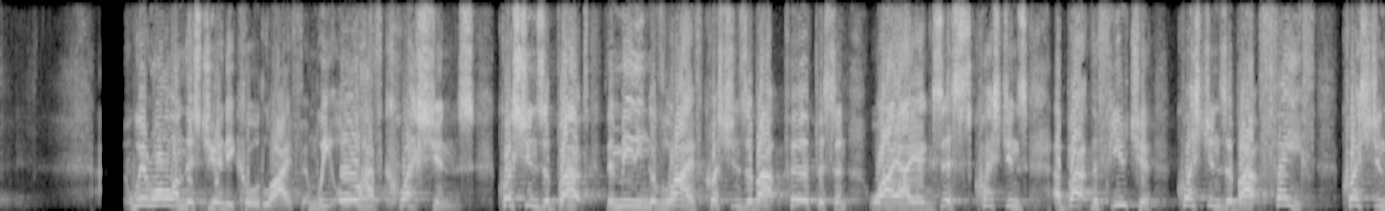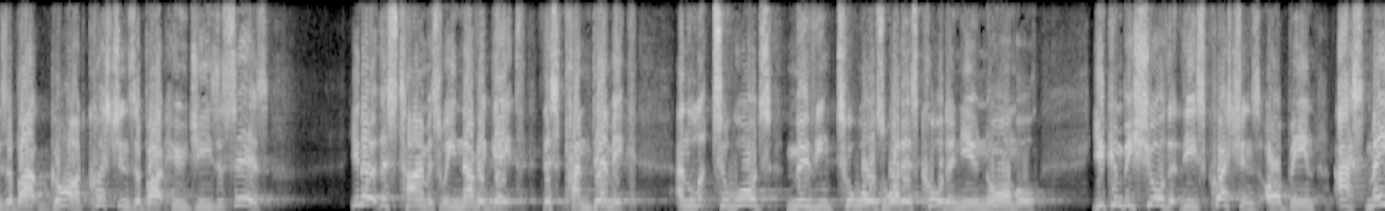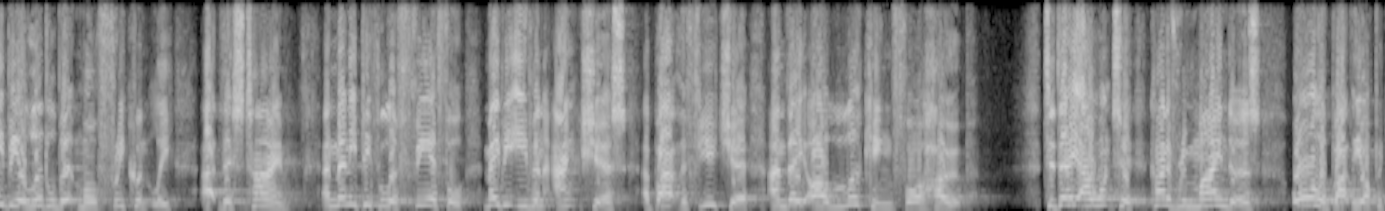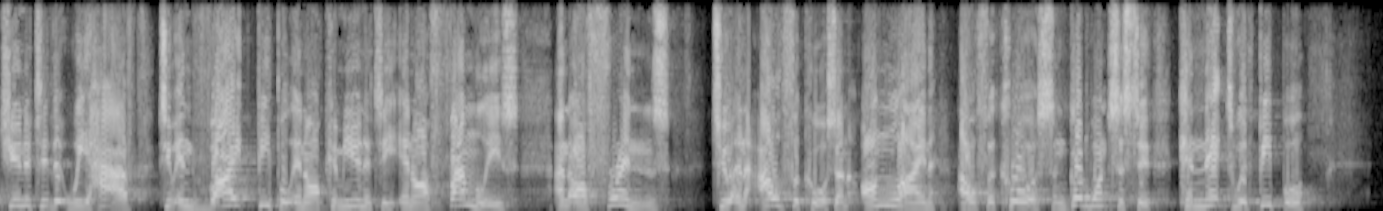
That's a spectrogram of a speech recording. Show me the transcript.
We're all on this journey called life, and we all have questions. Questions about the meaning of life, questions about purpose and why I exist, questions about the future, questions about faith, questions about God, questions about who Jesus is. You know, at this time, as we navigate this pandemic and look towards moving towards what is called a new normal, you can be sure that these questions are being asked maybe a little bit more frequently at this time. And many people are fearful, maybe even anxious about the future, and they are looking for hope. Today, I want to kind of remind us all about the opportunity that we have to invite people in our community, in our families, and our friends to an alpha course, an online alpha course. And God wants us to connect with people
